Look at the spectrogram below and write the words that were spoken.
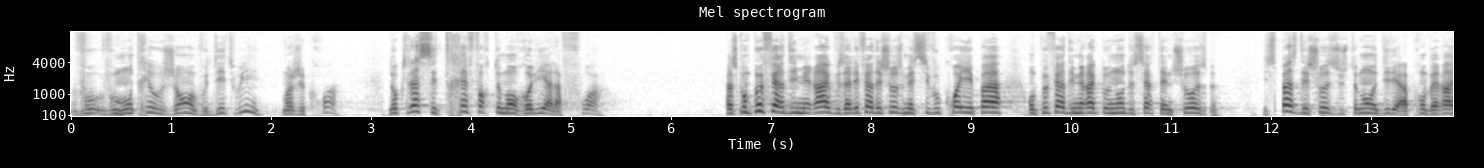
vous, vous montrez aux gens, vous dites, oui, moi je crois. Donc là, c'est très fortement relié à la foi. Parce qu'on peut faire des miracles, vous allez faire des choses, mais si vous ne croyez pas, on peut faire des miracles au nom de certaines choses. Il se passe des choses, justement, on dit, après on verra,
